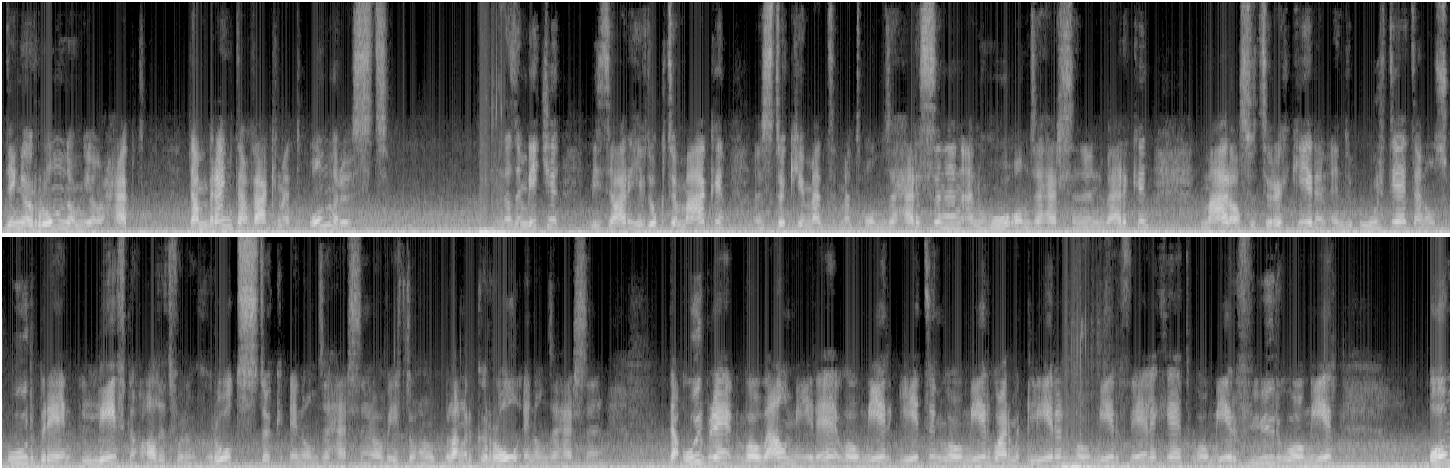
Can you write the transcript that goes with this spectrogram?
dingen rondom jou hebt, dan brengt dat vaak met onrust. En dat is een beetje bizar. Heeft ook te maken een stukje met, met onze hersenen en hoe onze hersenen werken. Maar als we terugkeren in de oertijd en ons oerbrein leeft nog altijd voor een groot stuk in onze hersenen, of heeft toch een belangrijke rol in onze hersenen. Dat oerbrein wou wel meer, hè. wou meer eten, wou meer warme kleren, wou meer veiligheid, wou meer vuur, wou meer. Om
